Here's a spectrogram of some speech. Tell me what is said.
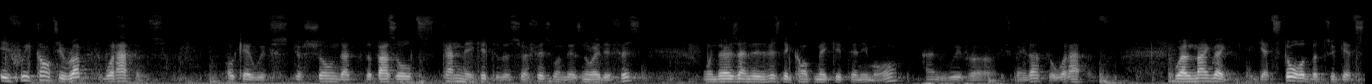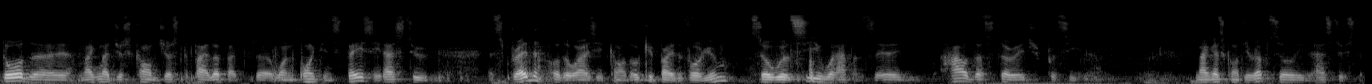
if we can't erupt, what happens? Okay, we've just shown that the basalts can make it to the surface when there's no edifice. When there's an edifice, they can't make it anymore, and we've uh, explained that. So what happens? Well, magma gets stored, but to get stored, uh, magma just can't just pile up at uh, one point in space. It has to spread, otherwise it can't occupy the volume. So we'll see what happens. Uh, how does storage proceed? Magmas can't erupt, so it has to stay.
